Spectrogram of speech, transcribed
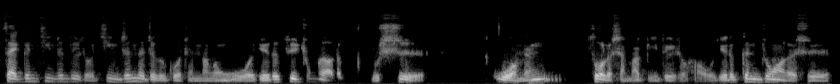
在跟竞争对手竞争的这个过程当中，我觉得最重要的不是我们做了什么比对手好，我觉得更重要的是。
